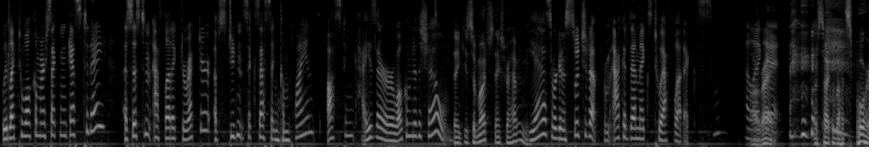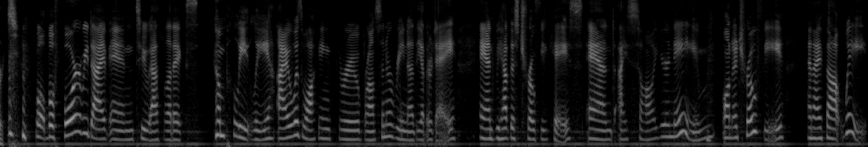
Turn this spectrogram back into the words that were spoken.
We'd like to welcome our second guest today, Assistant Athletic Director of Student Success and Compliance, Austin Kaiser. Welcome to the show. Thank you so much. Thanks for having me. Yeah, so we're going to switch it up from academics to athletics. I like All right. it. Let's talk about sports. well, before we dive into athletics completely, I was walking through Brownson Arena the other day and we have this trophy case and I saw your name on a trophy and I thought, wait,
